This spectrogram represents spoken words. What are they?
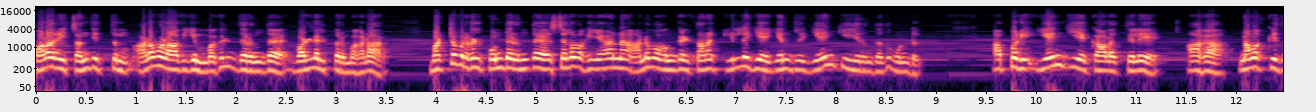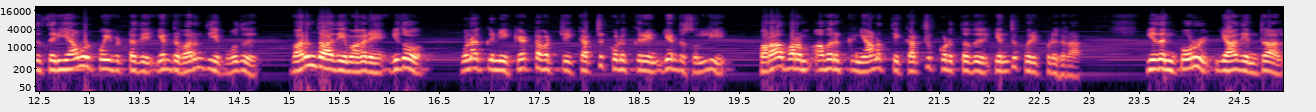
பலரை சந்தித்தும் அளவலாவியும் மகிழ்ந்திருந்த வள்ளல் பெருமகனார். மற்றவர்கள் கொண்டிருந்த சில வகையான அனுபவங்கள் தனக்கு இல்லையே என்று ஏங்கி இருந்தது உண்டு. அப்படி ஏங்கிய காலத்திலே ஆகா நமக்கு இது தெரியாமல் போய்விட்டது என்று வருந்திய போது வருந்தாதே மகனே இதோ உனக்கு நீ கேட்டவற்றை கற்றுக் கொடுக்கிறேன் என்று சொல்லி பராபரம் அவருக்கு ஞானத்தை கற்றுக் கொடுத்தது என்று குறிப்பிடுகிறார். இதன் பொருள் யாதென்றால்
